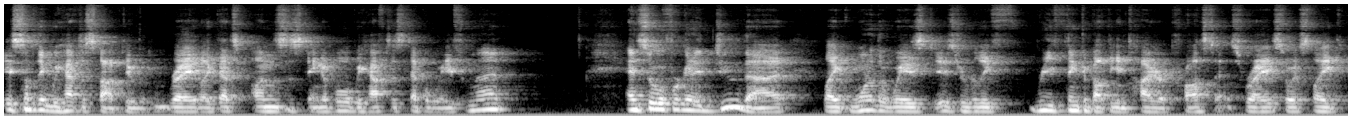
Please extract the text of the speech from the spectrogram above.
is something we have to stop doing, right? Like that's unsustainable. We have to step away from that. And so if we're going to do that, like one of the ways is to really rethink about the entire process, right? So it's like,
